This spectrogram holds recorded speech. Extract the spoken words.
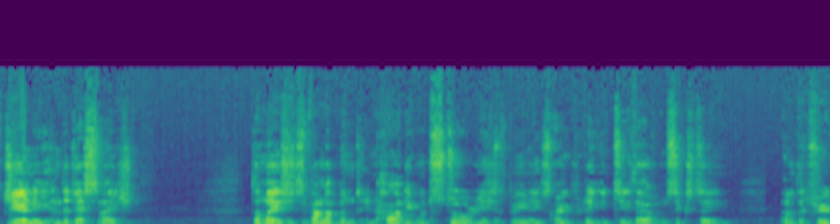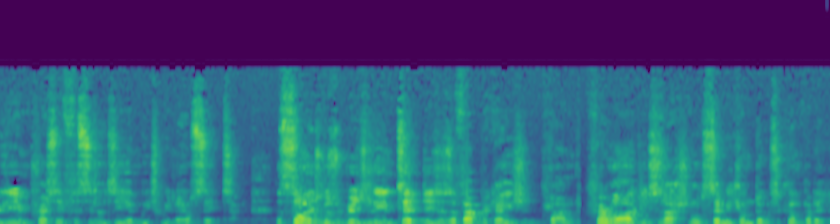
The journey and the destination. The latest development in Hardywood's story has been its opening in 2016 of the truly impressive facility in which we now sit. The site was originally intended as a fabrication plant for a large international semiconductor company,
